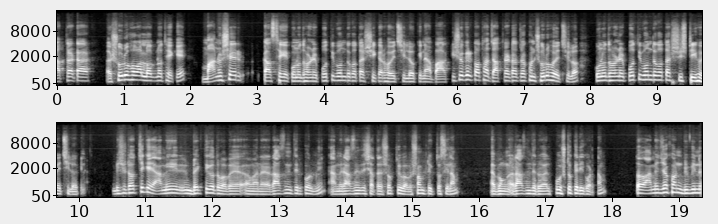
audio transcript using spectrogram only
যাত্রাটা শুরু হওয়ার লগ্ন থেকে মানুষের কাছ থেকে কোনো ধরনের প্রতিবন্ধকতার শিকার হয়েছিল কিনা বা কৃষকের কথা যাত্রাটা যখন শুরু হয়েছিল, কোনো ধরনের প্রতিবন্ধকতার সৃষ্টি হয়েছিল কিনা? বিষয়টা হচ্ছে কি, আমি ব্যক্তিগতভাবে মানে রাজনীতির কর্মী, আমি রাজনীতির সাথে সক্রিয়ভাবে সম্পৃক্ত ছিলাম এবং রাজনীতির রয়্যাল পোস্টও ক্যারি করতাম। তো আমি যখন বিভিন্ন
